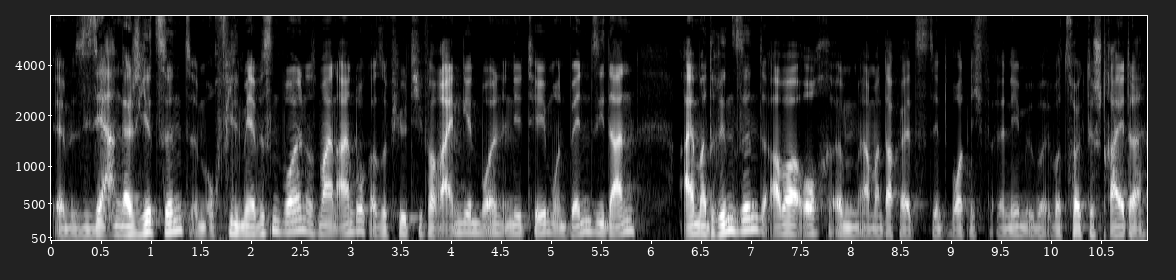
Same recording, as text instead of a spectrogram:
ähm, sie sehr engagiert sind, ähm, auch viel mehr wissen wollen, ist mein Eindruck, also viel tiefer reingehen wollen in die Themen und wenn sie dann einmal drin sind, aber auch, ähm, ja, man darf ja jetzt den Wort nicht nehmen, über überzeugte Streiter,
